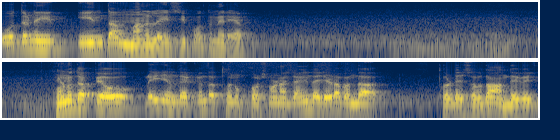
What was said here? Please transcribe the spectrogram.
ਉਦੋਂ ਹੀ ਈਨ ਤਾਂ ਮੰਨ ਲਈ ਸੀ ਪੁੱਤ ਮੇਰਿਆ ਹੁਣ ਉਹਦਾ ਪਿਓ ਕਹੀ ਜਾਂਦਾ, ਕਹਿੰਦਾ ਤੁਹਾਨੂੰ ਖੁਸ਼ ਹੋਣਾ ਚਾਹੀਦਾ ਜਿਹੜਾ ਬੰਦਾ ਤੁਹਾਡੇ ਸੰਵਿਧਾਨ ਦੇ ਵਿੱਚ,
